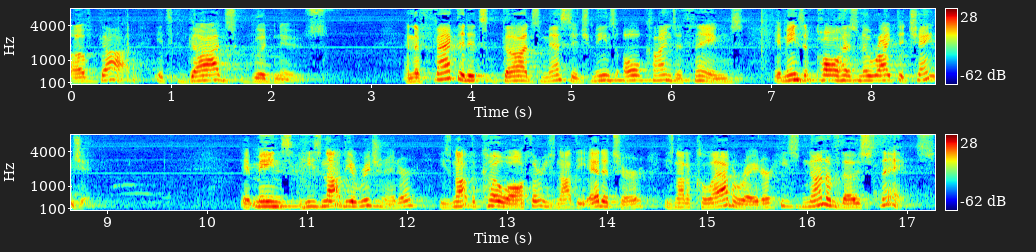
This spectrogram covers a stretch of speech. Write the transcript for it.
of God. It's God's good news. And the fact that it's God's message means all kinds of things. It means that Paul has no right to change it. It means he's not the originator, he's not the co author, he's not the editor, he's not a collaborator, he's none of those things.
